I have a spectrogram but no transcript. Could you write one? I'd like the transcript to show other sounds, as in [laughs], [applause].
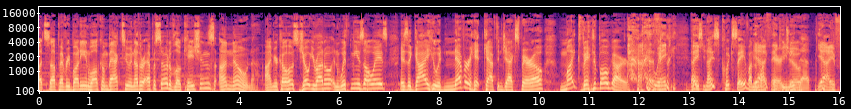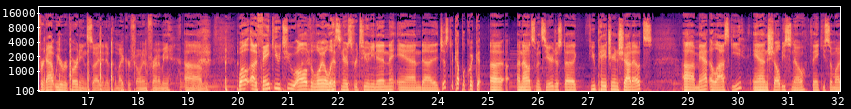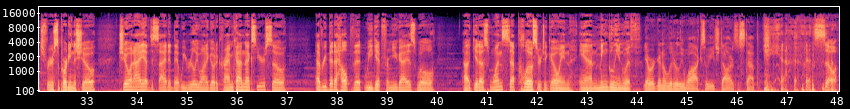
What's up, everybody, and welcome back to another episode of Locations Unknown. I'm your co host, Joe Irado, and with me, as always, is a guy who would never hit Captain Jack Sparrow, Mike Vandenbogard. [laughs] Thank, nice, you. nice, quick save on the mic thank there. you, You, Joe. need that. [laughs] yeah, I forgot we were recording, so I didn't have the microphone in front of me. Um, well, uh, thank you to all of the loyal listeners for tuning in, and uh, just a couple quick uh, announcements here. Just a few Patreon shout outs. Uh, Matt Alaski and Shelby Snow, thank you so much for supporting the show. Joe and I have decided that we really want to go to CrimeCon next year, so every bit of help that we get from you guys will uh, get us one step closer to going and mingling with Yeah, we're going to literally walk, so each dollar is a step. [laughs] yeah. [laughs] so,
